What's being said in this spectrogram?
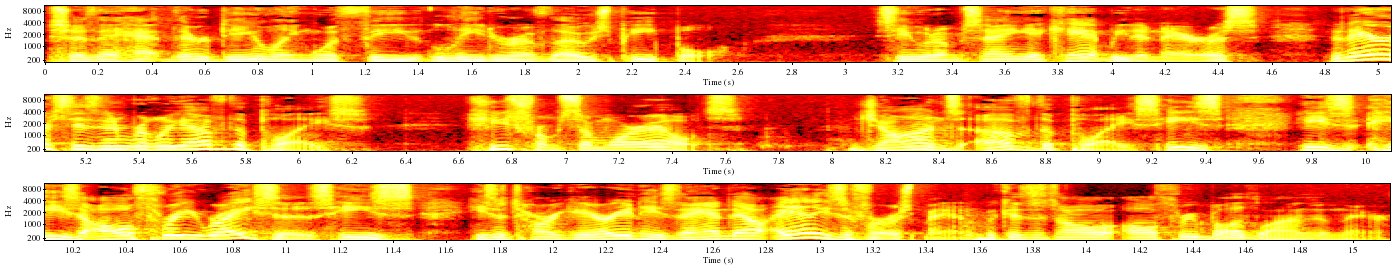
So they ha- they're dealing with the leader of those people. See what I'm saying? It can't be Daenerys. Daenerys isn't really of the place. She's from somewhere else. Jon's of the place. He's he's he's all three races. He's he's a Targaryen, he's Andal, and he's a first man because it's all all three bloodlines in there.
